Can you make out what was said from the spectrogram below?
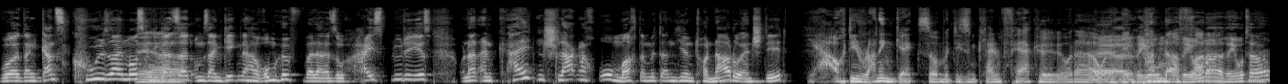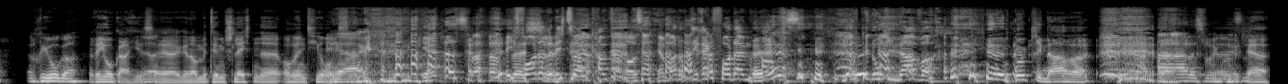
wo er dann ganz cool sein muss und die Ja. ganze Zeit um seinen Gegner herumhüpft, weil er so heißblütig ist und dann einen kalten Schlag nach oben macht, damit dann hier ein Tornado entsteht. Ja, auch die Running Gags, so mit diesem kleinen Ferkel oder, äh, oder dem Panda. Rioma, Ryota? Ryoga. Ryoga hieß Ja. er, ja, genau, mit dem schlechten äh, Orientierungs. Ja, das war Ich fordere schön. dich zu einem Kampf heraus. Er war doch direkt vor deinem Haus. Ja, ich bin Okinawa. in Okinawa. Ah, das war gut. Ja,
